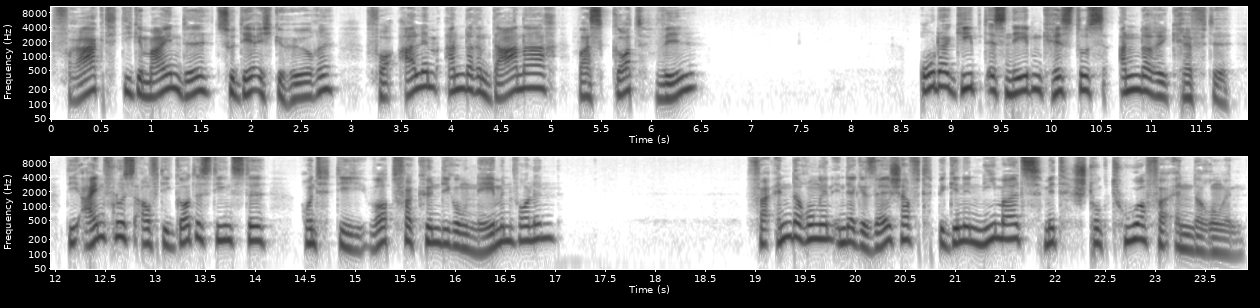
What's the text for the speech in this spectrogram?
Fragt die Gemeinde, zu der ich gehöre, vor allem anderen danach, was Gott will? Oder gibt es neben Christus andere Kräfte, die Einfluss auf die Gottesdienste und die Wortverkündigung nehmen wollen? Veränderungen in der Gesellschaft beginnen niemals mit Strukturveränderungen.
